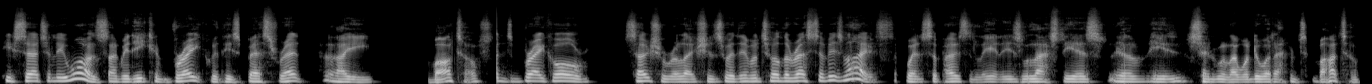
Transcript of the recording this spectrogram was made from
he certainly was. I mean, he could break with his best friend, i.e., Martov, and break all social relations with him until the rest of his life. When supposedly in his last years, he said, Well, I wonder what happened to Martov.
